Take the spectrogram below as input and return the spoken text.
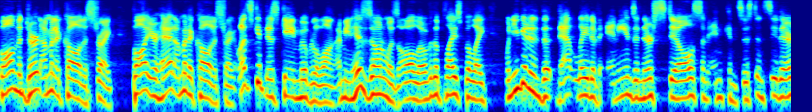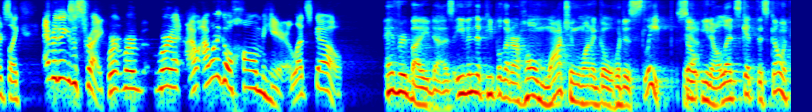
Ball in the dirt, I'm going to call it a strike. Ball your head, I'm going to call it a strike. Let's get this game moving along. I mean, his zone was all over the place, but like when you get into that late of innings and there's still some inconsistency there, it's like everything's a strike. We're, we're, we're, I, I want to go home here. Let's go. Everybody does. Even the people that are home watching want to go to sleep. So, yeah. you know, let's get this going.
